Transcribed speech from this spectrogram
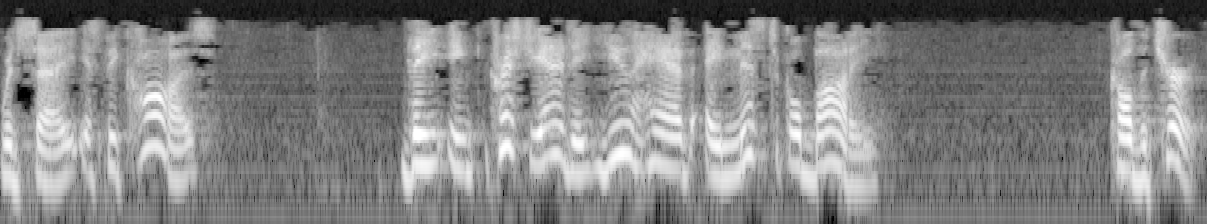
would say it's because the, in Christianity you have a mystical body called the church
